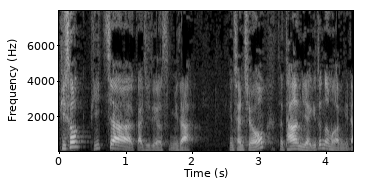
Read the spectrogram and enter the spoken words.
비석 빗자까지 되었습니다. 괜찮죠? 자, 다음 이야기도 넘어갑니다.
